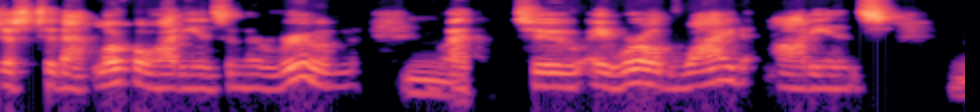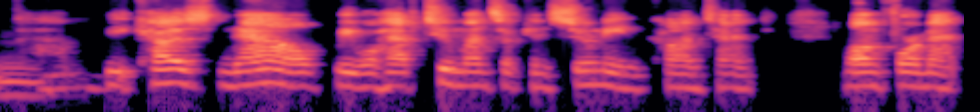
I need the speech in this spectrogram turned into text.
just to that local audience in the room, mm. but to a worldwide audience Mm. Um, because now we will have two months of consuming content, long format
